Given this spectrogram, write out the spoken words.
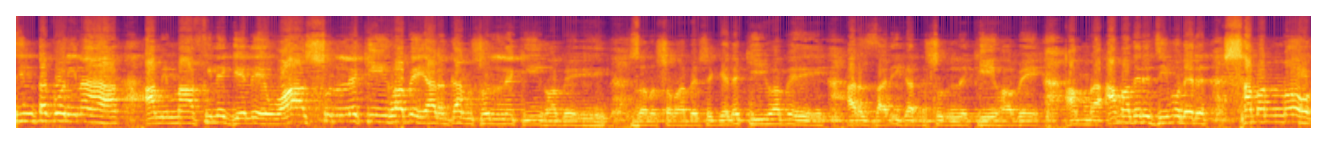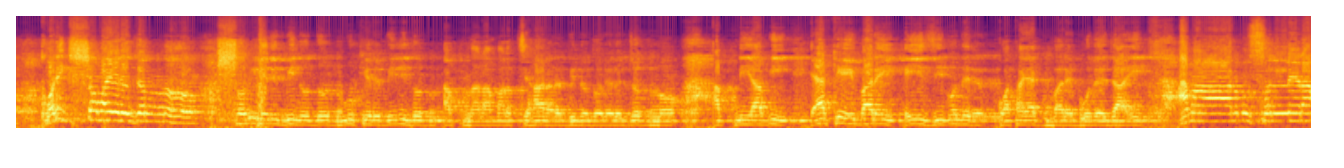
চিন্তা করি না। আমি মাহফিলে গেলে ওয়াজ শুনলে কি হবে, আর গান শুনলে কি হবে? জনসমাবেশে গেলে কি হবে? আর জারি গান শুনলে কি হবে? আমরা আমাদের জীবনের সামান্য ক্ষণিক সময়ের জন্য শরীরের বিনোদন, মুখের বিনোদন, আপনার আমার চেহারার বিনোদনের জন্য। আপনি, আমি একেবারে এই জীবনের কথা একবারে ভুলে যাই। আমার মুসল্লেরা,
